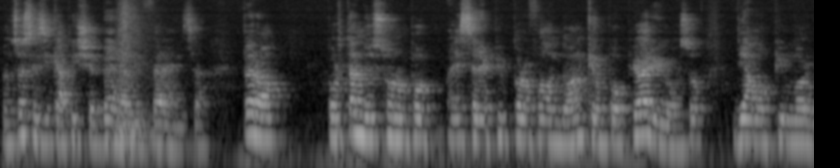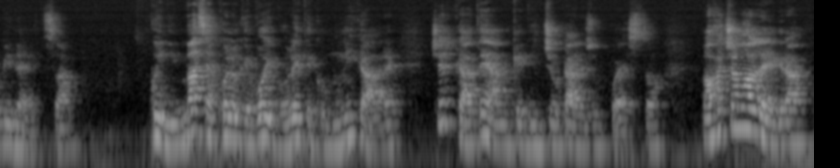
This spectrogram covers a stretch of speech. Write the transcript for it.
Non so se si capisce bene la differenza, però portando il suono un po' a essere più profondo, anche un po' più arioso, diamo più morbidezza. Quindi in base a quello che voi volete comunicare, cercate anche di giocare su questo. La facciamo allegra.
